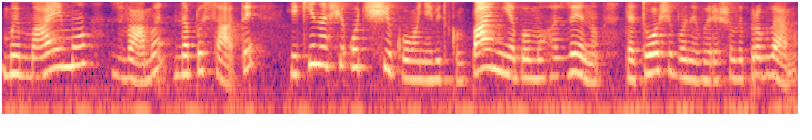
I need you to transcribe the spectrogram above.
ми маємо з вами написати, які наші очікування від компанії або магазину для того, щоб вони вирішили проблему.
